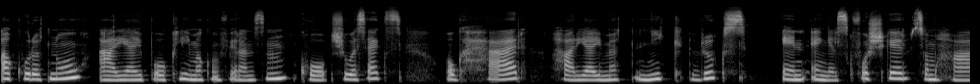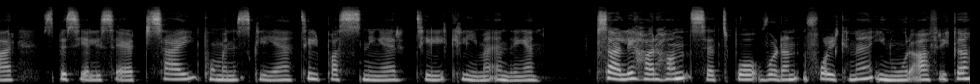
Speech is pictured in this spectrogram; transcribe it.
Akkurat nå er jeg på klimakonferansen COP26, og her har jeg møtt Nick Brooks, en engelsk forsker som har spesialisert seg på menneskelige tilpasninger til klimaendringen. Særlig har han sett på hvordan folkene i Nord-Afrika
